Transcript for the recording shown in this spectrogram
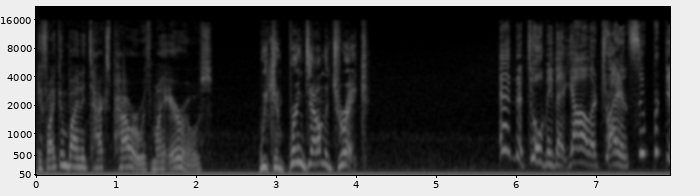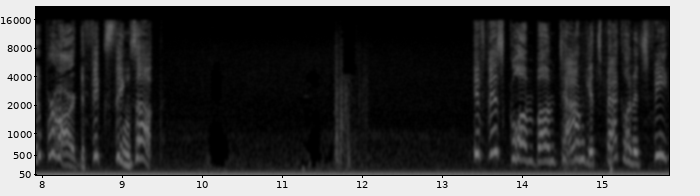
If I combine Atakk's power with my arrows... We can bring down the Drake! Edna told me that y'all are trying super duper hard to fix things up. If this glum bum town gets back on its feet,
